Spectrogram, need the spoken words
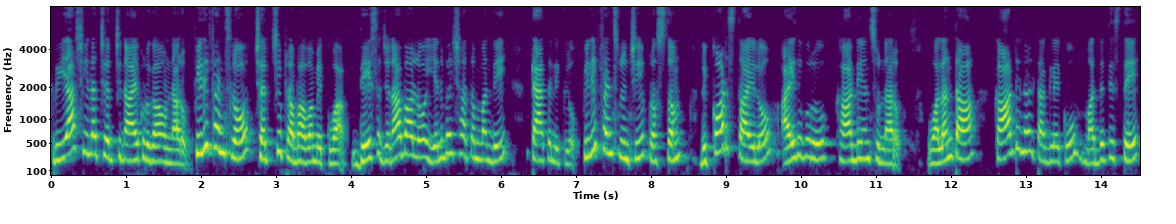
క్రియాశీల చర్చి నాయకుడుగా ఉన్నారు. ఫిలిప్పైన్స్లో చర్చి ప్రభావం ఎక్కువ. దేశ జనాభాలో ఎనభై శాతం మంది క్యాథలిక్లు. ఫిలిప్పైన్స్ నుంచి ప్రస్తుతం రికార్డ్ స్థాయిలో ఐదుగురు కార్డియన్స్ ఉన్నారు. వాళ్ళంతా కార్డినల్ టగ్లేకు మద్దతిస్తే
